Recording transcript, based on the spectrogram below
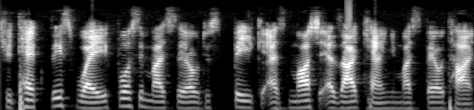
to take this way, forcing myself to speak as much as I can in my spare time.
